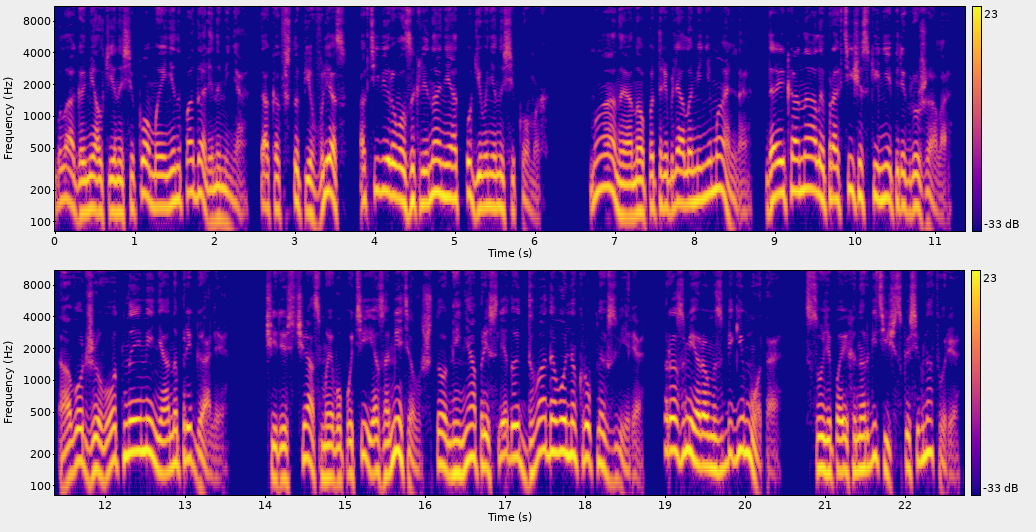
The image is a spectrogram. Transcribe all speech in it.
благо мелкие насекомые не нападали на меня, так как, вступив в лес, активировал заклинание отпугивания насекомых. Маны оно потребляло минимально, да и каналы практически не перегружало, а вот животные меня напрягали. Через час моего пути я заметил, что меня преследуют два довольно крупных зверя, размером с бегемота, судя по их энергетической сигнатуре.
